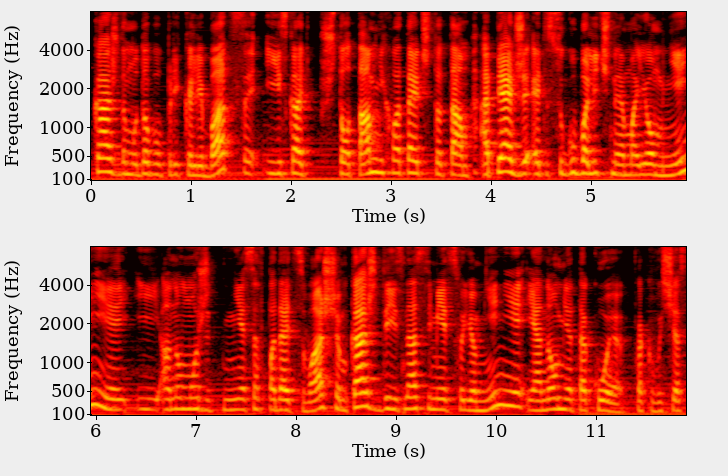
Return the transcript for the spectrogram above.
каждому допу приколебаться и сказать, что там не хватает, что там. Опять же, это сугубо личное мое мнение, и оно может не совпадать с вашим. Каждый из нас имеет свое мнение, и оно у меня такое, как вы сейчас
